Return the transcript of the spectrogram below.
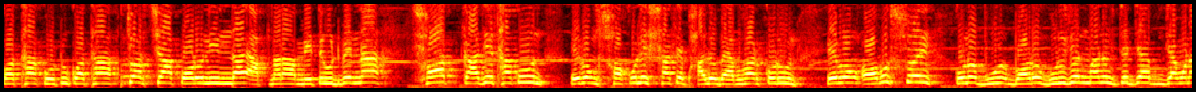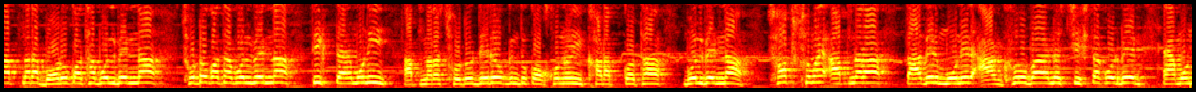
কথা, কটু কথা, চর্চা, পরনিন্দায় আপনারা মেতে উঠবেন না। সৎ কাজে থাকুন এবং সকলের সাথে ভালো ব্যবহার করুন এবং অবশ্যই কোনো বড় গুরুজন মানুষদের যা- যেমন আপনারা বড় কথা বলবেন না, ছোট কথা বলবেন না, ঠিক তেমনই আপনারা ছোটদেরও কিন্তু কখনোই খারাপ কথা বলবেন না। সব সময় আপনারা তাদের মনের আগ্রহ বাড়ানোর চেষ্টা করবেন, এমন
